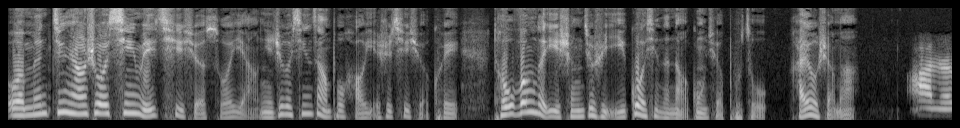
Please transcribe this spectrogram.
我们经常说心为气血所养，你这个心脏不好也是气血亏，头嗡的一声就是一过性的脑供血不足。还有什么？啊，那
